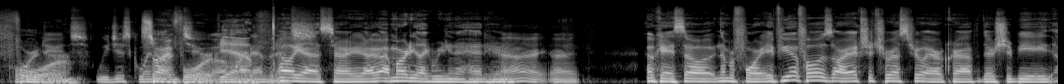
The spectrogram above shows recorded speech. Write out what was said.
Four, Four. dudes. We just went Sorry, on four, to uh, yeah. hard evidence. Oh yeah, sorry, I, I'm already like reading ahead here. All right, all right. Okay, so number four, if UFOs are extraterrestrial aircraft, there should be a,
